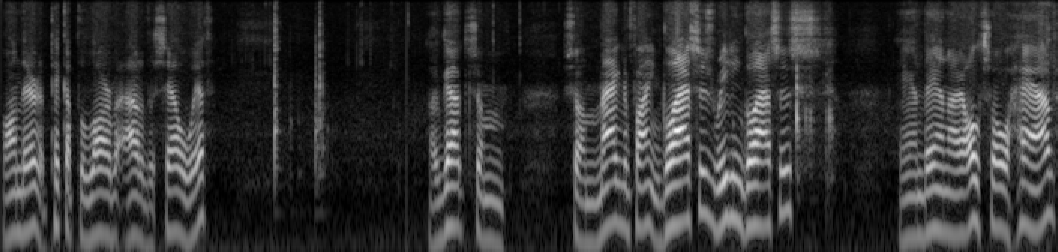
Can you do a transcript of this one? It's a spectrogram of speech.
on there to pick up the larva out of the cell with. I've got some some magnifying glasses reading glasses. And then I also have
